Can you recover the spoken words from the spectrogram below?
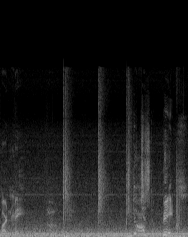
Pardon me. You're just a bitch.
